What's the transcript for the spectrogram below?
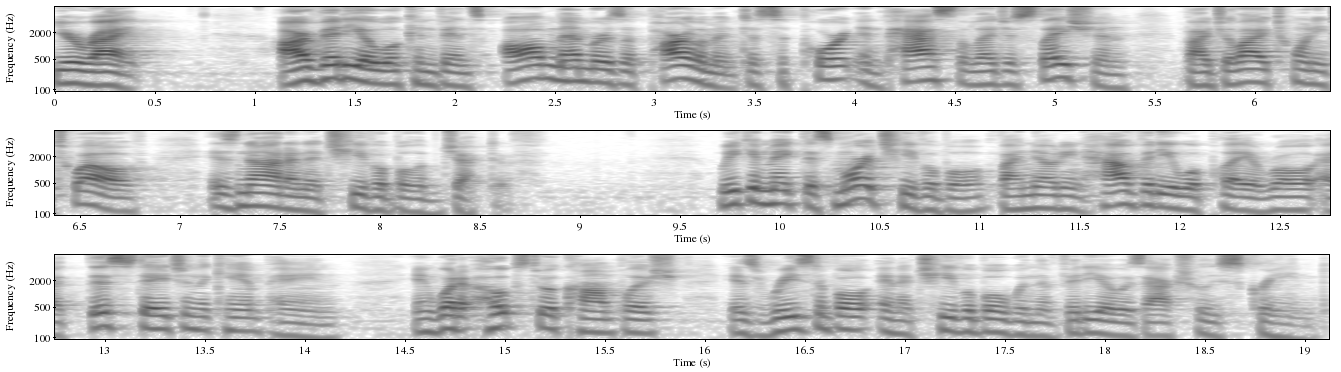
You're right. Our video will convince all members of Parliament to support and pass the legislation by July 2012 is not an achievable objective. We can make this more achievable by noting how video will play a role at this stage in the campaign and what it hopes to accomplish is reasonable and achievable when the video is actually screened.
